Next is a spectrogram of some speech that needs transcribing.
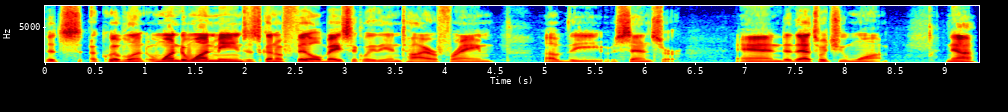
that's equivalent. One to one means it's going to fill basically the entire frame of the sensor, and that's what you want. Now,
